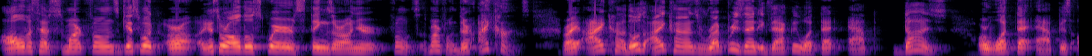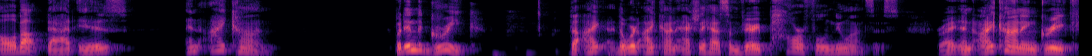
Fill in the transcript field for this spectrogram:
All of us have smartphones. Guess what? Or guess where all those squares things are on your phones, smartphone? They're icons, right? Icon. Those icons represent exactly what that app does or what that app is all about. That is an icon. But in the Greek, the, the word icon actually has some very powerful nuances, right? An icon in Greek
